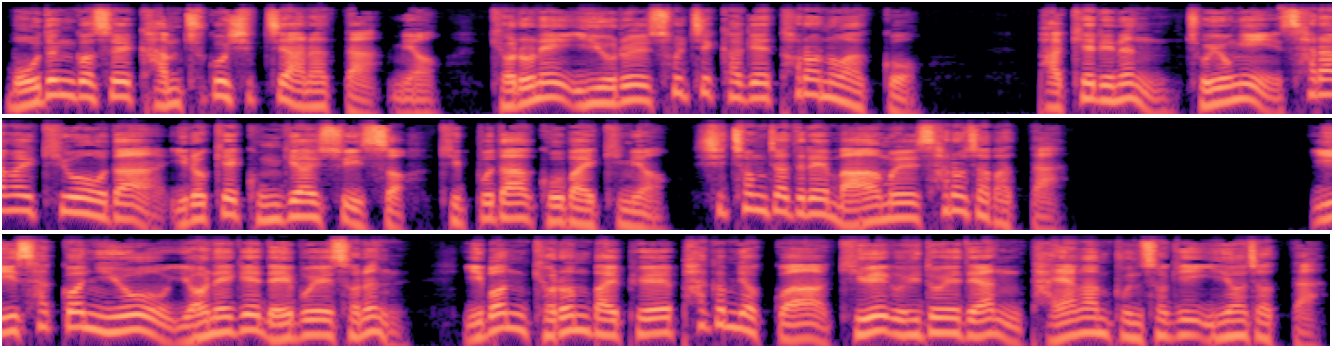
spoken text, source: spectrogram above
모든 것을 감추고 싶지 않았다며 결혼의 이유를 솔직하게 털어놓았고 박혜리는 조용히 사랑을 키워오다 이렇게 공개할 수 있어 기쁘다고 밝히며 시청자들의 마음을 사로잡았다. 이 사건 이후 연예계 내부에서는 이번 결혼 발표의 파급력과 기획 의도에 대한 다양한 분석이 이어졌다.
